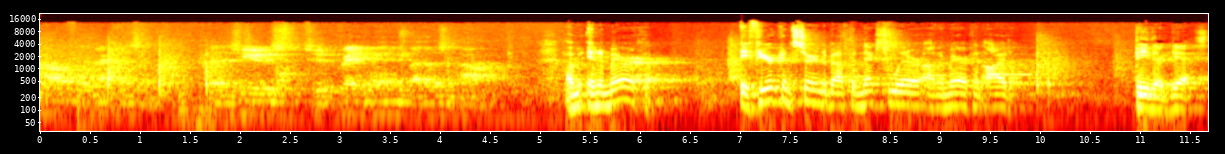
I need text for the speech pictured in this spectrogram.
powerful mechanism that is used to great advantage by those in power. Um, in America, if you're concerned about the next winner on American Idol, be their guest.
